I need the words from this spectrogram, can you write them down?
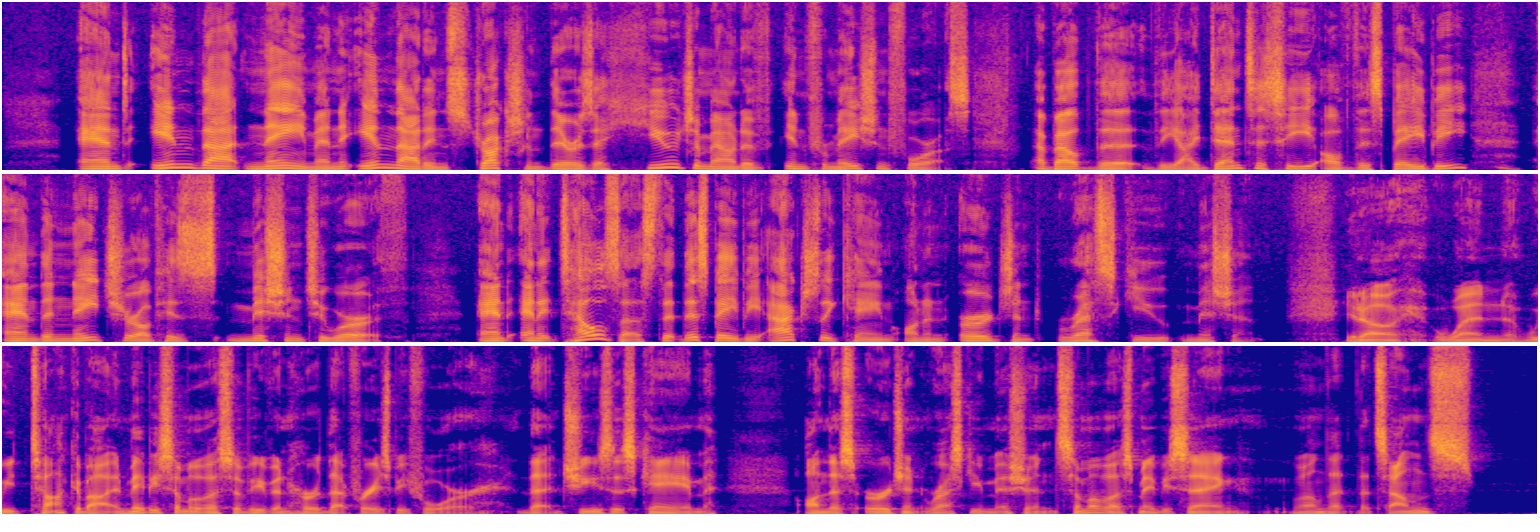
And in that name and in that instruction, there is a huge amount of information for us about the, the identity of this baby and the nature of his mission to earth. And, and it tells us that this baby actually came on an urgent rescue mission. You know, when we talk about, and maybe some of us have even heard that phrase before, that Jesus came on this urgent rescue mission, some of us may be saying, well, that, that sounds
